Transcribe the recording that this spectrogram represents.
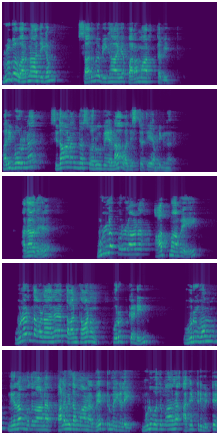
ரூப வர்ணாதிகம் சர்வ விகாய பரமார்த்தவித். பரிபூர்ண சிதானந்த ஸ்வரூபேனா வதிஷ்டதே அப்படிங்கிறார். அதாவது உள்ள பொருளான ஆத்மாவை உணர்ந்தவனாக தான் காணும் பொருட்களின் உருவம் நிறம் முதலான பலவிதமான வேற்றுமைகளை முழுவதுமாக அகற்றிவிட்டு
